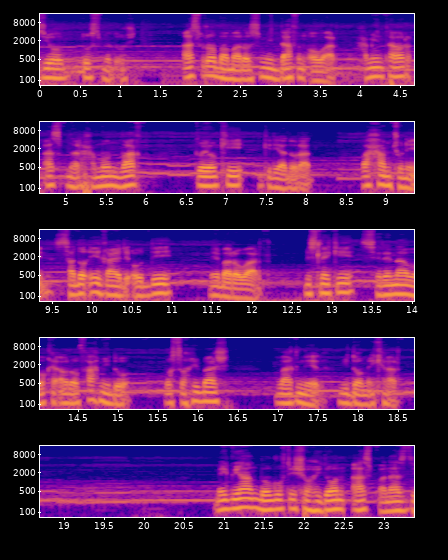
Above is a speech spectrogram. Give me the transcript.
зиёд дӯст медошт. Аспро ба маросими дафн овард. Ҳамин тавр асп дар ҳамон вақт гӯё ки гирья дорад. Ва ҳамчунин садои ғайриоддӣ мебаровард. Мисле ки серена воқеаро фаҳмиду با صاحبش وگنر میدامه کرد. می‌گویند با گفت شاهدان اسب به نزد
